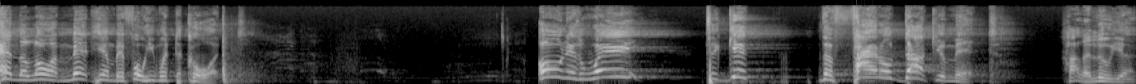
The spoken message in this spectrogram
And the Lord met him before he went to court. On his way to get the final document, hallelujah,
